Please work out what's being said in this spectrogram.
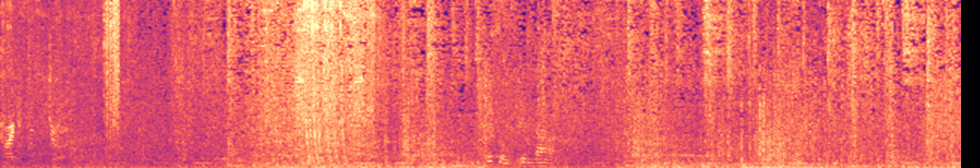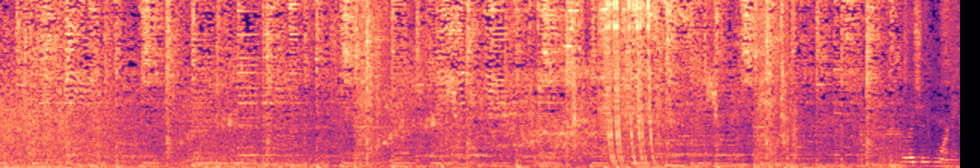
Target destroyed. Missiles inbound. Warning.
